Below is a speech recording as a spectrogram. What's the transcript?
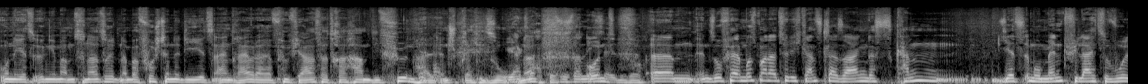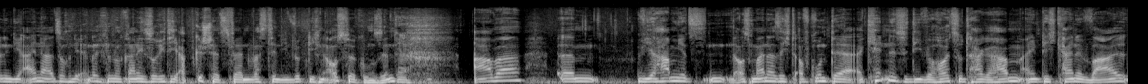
ohne jetzt irgendjemandem zu nahe zu reden, aber Vorstände, die jetzt einen drei oder fünf Jahresvertrag haben, die führen halt entsprechend so. Ja, ne? klar, das ist dann nicht und, so. Ähm, insofern muss man natürlich ganz klar sagen, das kann jetzt im Moment vielleicht sowohl in die eine als auch in die andere Richtung noch gar nicht so richtig abgeschätzt werden, was denn die wirklichen Auswirkungen sind. Ja. Aber ähm, wir haben jetzt aus meiner Sicht aufgrund der Erkenntnisse, die wir heutzutage haben, eigentlich keine Wahl,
